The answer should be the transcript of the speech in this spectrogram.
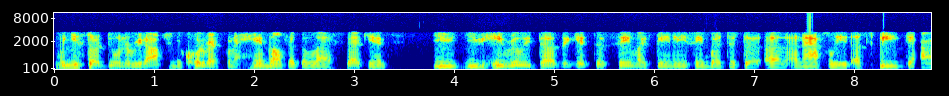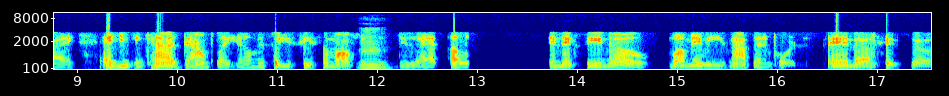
when you start doing the read option, the quarterback's going to hand off at the last second. You, you, he really doesn't get to seem like being anything but just a, a an athlete, a speed guy, and you can kind of downplay him. And so you see some offenses do that a lot. And next thing you know, well, maybe he's not that important. And, uh, and so,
